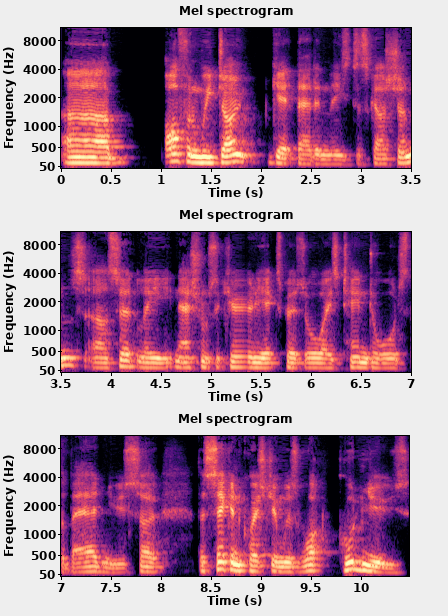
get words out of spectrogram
Uh, often we don't get that in these discussions. Uh, certainly national security experts always tend towards the bad news. So the second question was what good news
